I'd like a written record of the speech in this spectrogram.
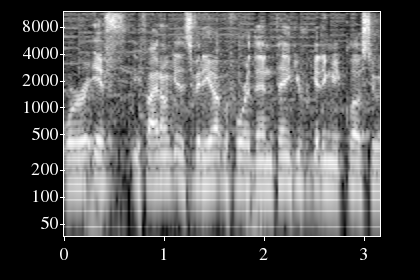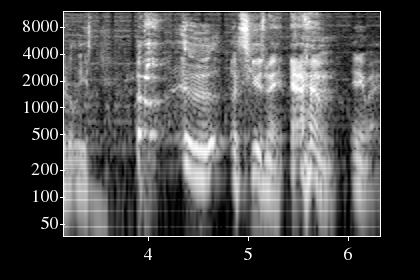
Or if if I don't get this video up before then, thank you for getting me close to it at least. Excuse me. anyway.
